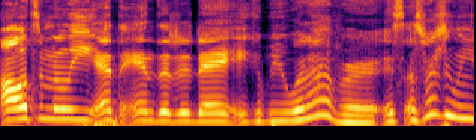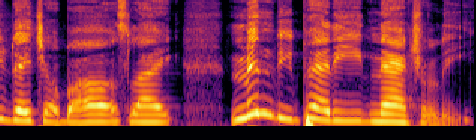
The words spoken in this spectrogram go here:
ultimately at the end of the day, it could be whatever. It's especially when you date your boss. Like men be petty naturally.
